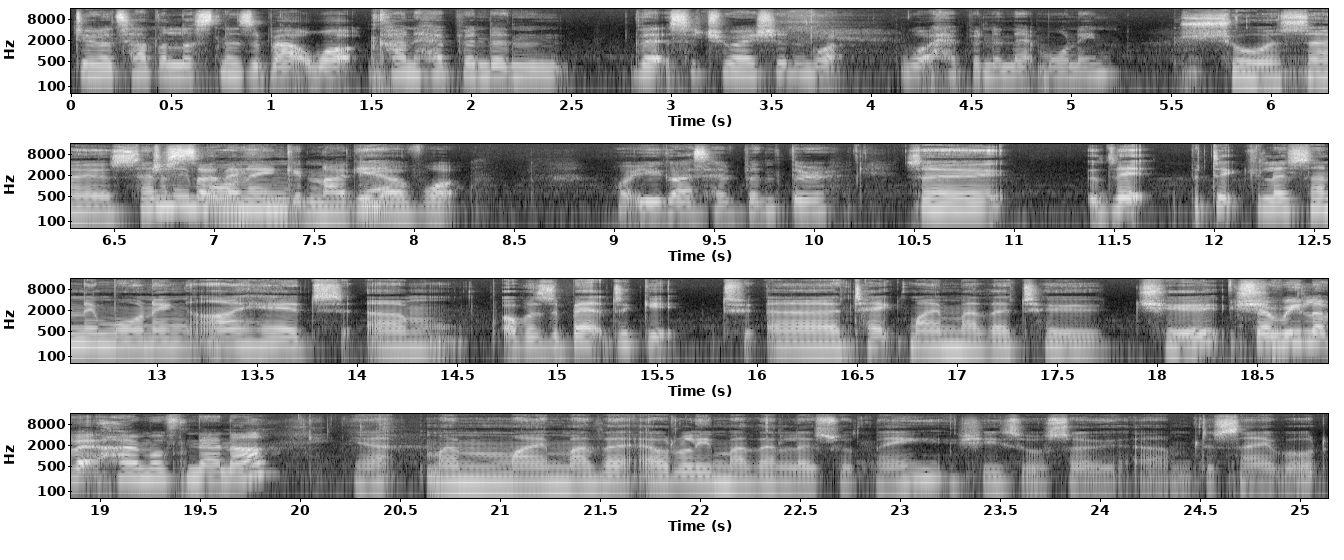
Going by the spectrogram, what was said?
Do you want to tell the listeners about what kind of happened in that situation? What what happened in that morning? Sure. So Sunday Just so morning, they can get an idea yeah. of what what you guys have been through. So that particular Sunday morning, I had um, I was about to get uh, take my mother to church. So we live at home with Nana. Yeah, my my mother, elderly mother, lives with me. She's also um, disabled.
